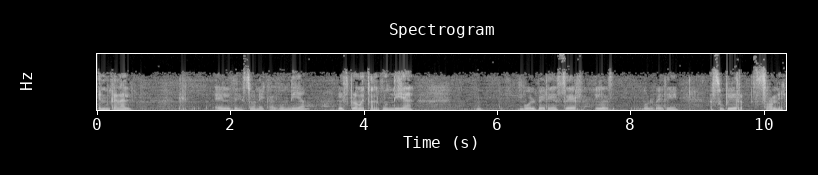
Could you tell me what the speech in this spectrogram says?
en mi canal el de Sonic algún día, les prometo algún día volveré a hacer, volveré a subir Sonic.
